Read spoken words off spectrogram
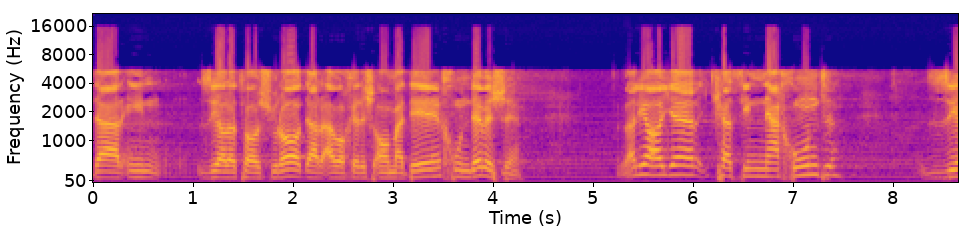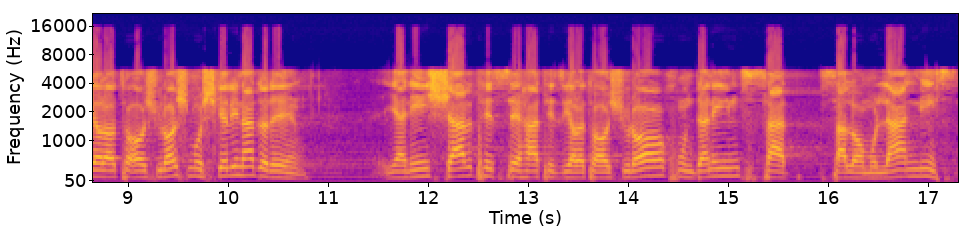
در این زیارت آشورا در اواخرش آمده خونده بشه. ولی اگر کسی نخوند زیارت آشوراش مشکلی نداره. یعنی شرط صحت زیارت آشورا خوندن این صد سلام و لعن نیست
